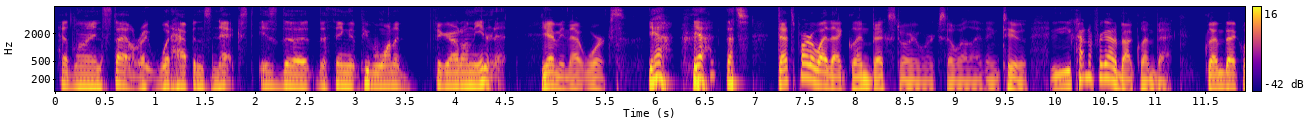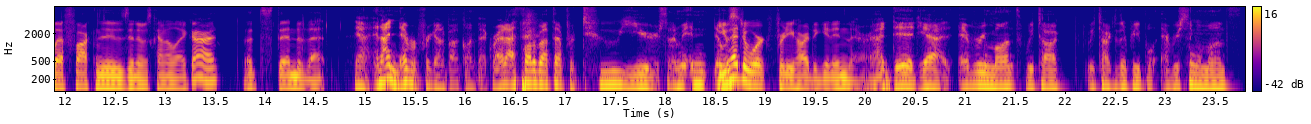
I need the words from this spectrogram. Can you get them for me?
headline style, right? What happens next is the the thing that people want to figure out on the internet. Yeah, I mean that works. Yeah, yeah, that's that's part of why that Glenn Beck story works so well. I think too. You kind of forgot about Glenn Beck. Glenn Beck left Fox News, and it was kind of like, all right, that's the end of that. Yeah, and I never forgot about Glenn Beck, right? I thought about that for two years. I mean, you was, had to work pretty hard to get in there. Right? I did. Yeah, every month we talked. We talked to their people every single month.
